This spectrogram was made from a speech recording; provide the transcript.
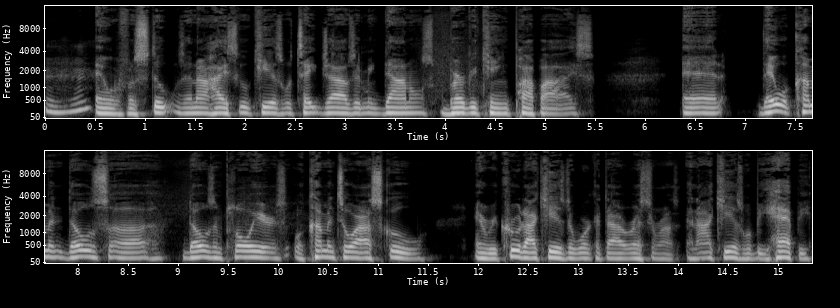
Mm-hmm. and were for students, and our high school kids would take jobs at McDonald's, Burger King, Popeyes, and they were coming. Those uh, those employers were coming to our school and recruit our kids to work at our restaurants, and our kids would be happy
